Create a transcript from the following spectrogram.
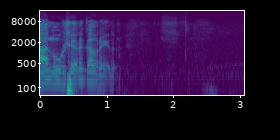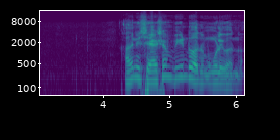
ആ നൂറ് ഷെയർ കവർ ചെയ്തു. അതിനുശേഷം വീണ്ടും അത് മൂളി വന്നു.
